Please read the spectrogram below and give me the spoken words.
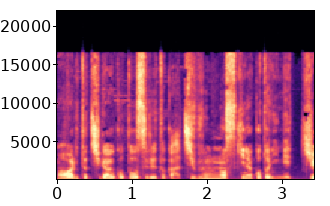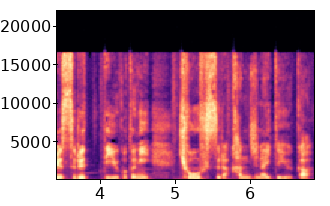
周りと違うことをするとか自分の好きなことに熱中するっていうことに恐怖すら感じないというか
